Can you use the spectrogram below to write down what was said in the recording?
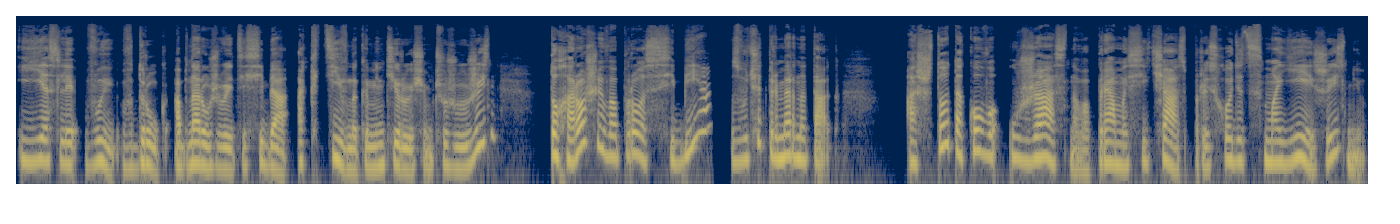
И если вы вдруг обнаруживаете себя активно комментирующим чужую жизнь, то хороший вопрос себе звучит примерно так. А что такого ужасного прямо сейчас происходит с моей жизнью,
